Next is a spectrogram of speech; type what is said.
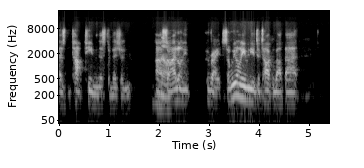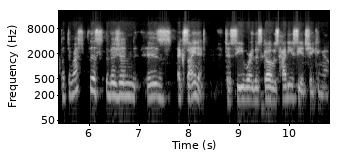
as the top team in this division. Uh, no. So I don't, right. So we don't even need to talk about that. But the rest of this division is exciting to see where this goes. How do you see it shaking out?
